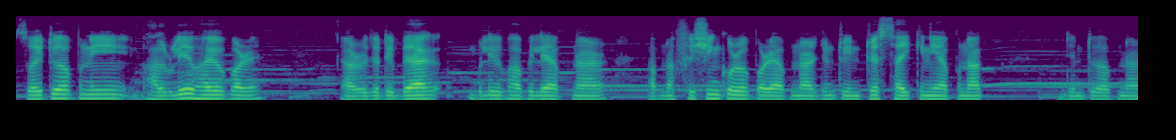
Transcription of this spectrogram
চ' এইটো আপুনি ভাল বুলিয়ে ভাবিব পাৰে। আৰু যদি বেয়া বুলি ভাবিলে আপোনাৰ আপোনাক ফিচিং কৰিব পাৰে আপোনাৰ যোনটো ইণ্টাৰেষ্ট চাই কিনি আপোনাক যোনটো আপোনাৰ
